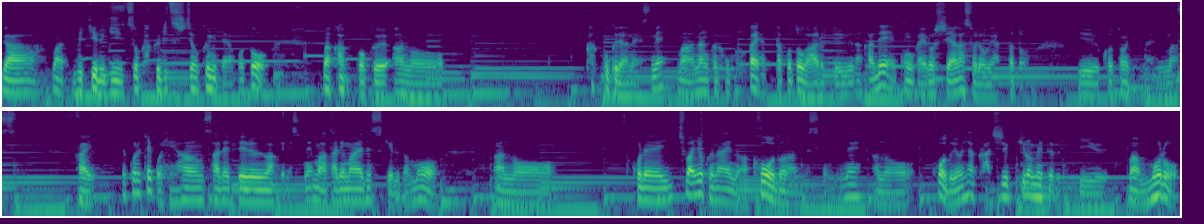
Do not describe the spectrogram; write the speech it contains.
が、まあ、できる技術を確立しておくみたいなことを、まあ、各国あの各国ではないですね、まあ、何カ国かやったことがあるという中で今回ロシアがそれをやったということになります。はい、でこれ結構批判されてるわけですね。まあ当たり前ですけれども、あのこれ一番良くないのは高度なんですけどね、あの高度 480km っていう、まあ、もろ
